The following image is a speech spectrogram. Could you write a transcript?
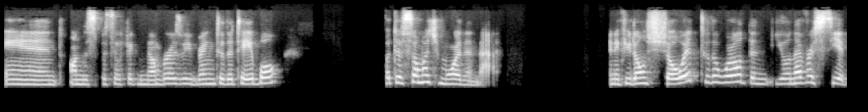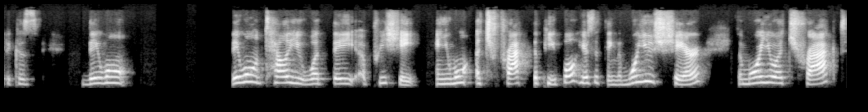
and on the specific numbers we bring to the table. But there's so much more than that. And if you don't show it to the world then you'll never see it because they won't they won't tell you what they appreciate and you won't attract the people. Here's the thing the more you share the more you attract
